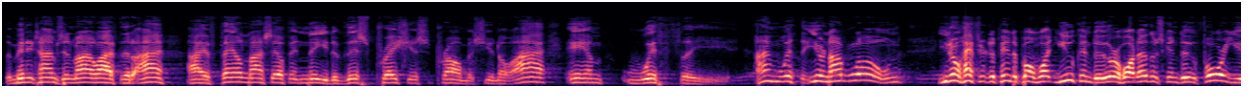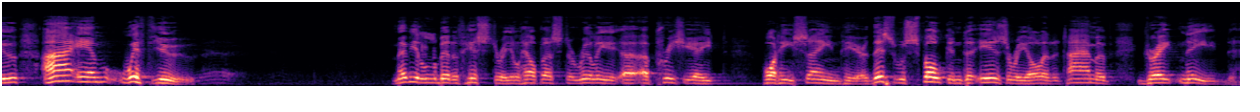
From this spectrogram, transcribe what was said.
the many times in my life that I, I have found myself in need of this precious promise. You know, I am with thee. I'm with thee. You're not alone. You don't have to depend upon what you can do or what others can do for you. I am with you. Maybe a little bit of history will help us to really uh, appreciate what he's saying here. This was spoken to Israel at a time of great need.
